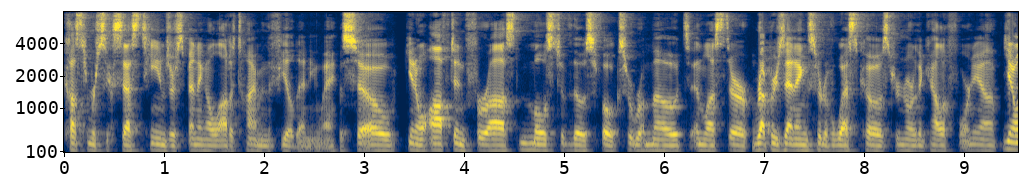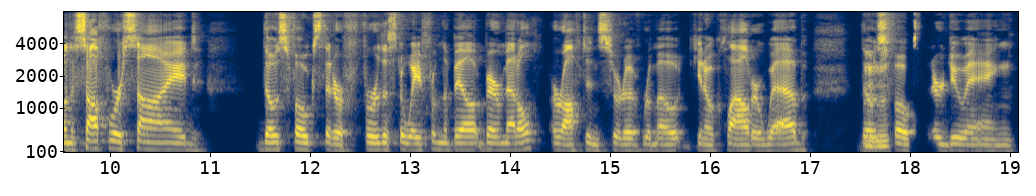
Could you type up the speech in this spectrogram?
customer success teams are spending a lot of time in the field anyway. So, you know, often for us, most of those folks are remote unless they're representing sort of West Coast or Northern California. You know, on the software side, those folks that are furthest away from the bare metal are often sort of remote, you know, cloud or web. Those mm-hmm. folks that are doing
